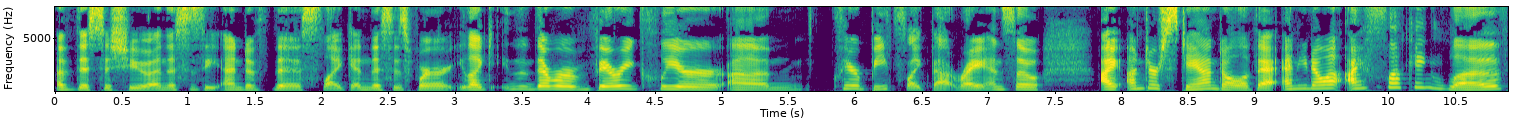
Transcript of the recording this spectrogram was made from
of this issue, and this is the end of this, like, and this is where like there were very clear um clear beats like that, right? And so I understand all of that, and you know what? I fucking love.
